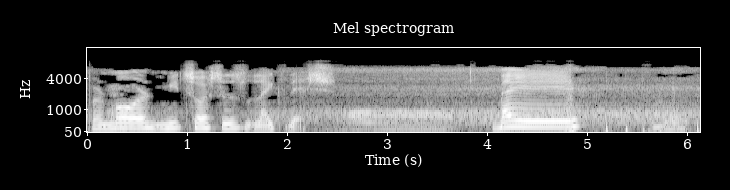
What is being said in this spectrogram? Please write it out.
for more meat sources like this. Bye. Mm.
